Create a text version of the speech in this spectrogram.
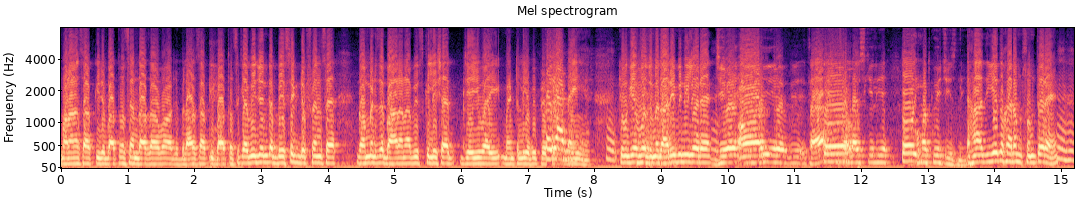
मौलाना साहब की जो बातों से अंदाजा हुआ और जो बिलाल साहब की बातों से कि अभी जो इनका बेसिक डिफरेंस है गवर्नमेंट से बाहर आना अभी उसके लिए शायद जेयूआई मेंटली अभी तैयार प्रिपेयर नहीं नहीं है। है हम्म। क्योंकि वो जिम्मेदारी भी नहीं ले रहे और तो- इसके लिए तो- हुकूमत कोई चीज नहीं हाँ ये तो खैर हम सुनते रहे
